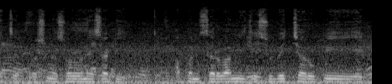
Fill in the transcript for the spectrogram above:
याचे प्रश्न सोडवण्यासाठी आपण सर्वांनी जी शुभेच्छारूपी एक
